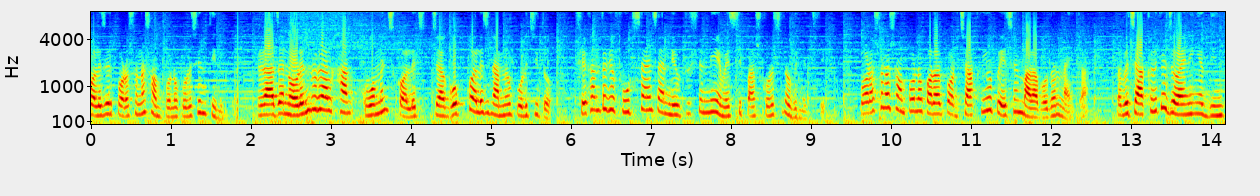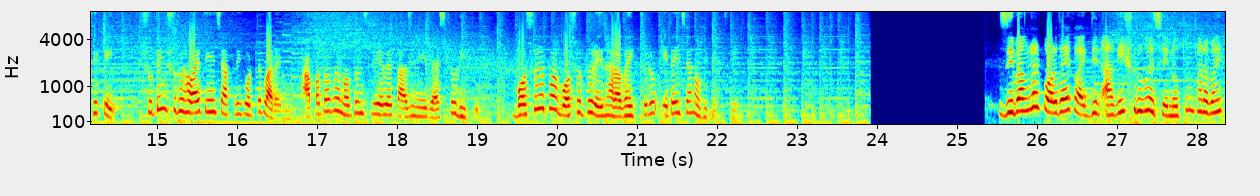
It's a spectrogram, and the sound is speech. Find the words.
কলেজের পড়াশোনা সম্পন্ন করেছেন তিনি। রাজা নরেন্দ্রলাল খান ওমেন্স কলেজ যা গোপ কলেজ নামেও পরিচিত। সেখান থেকে ফুড সায়েন্স অ্যান্ড নিউট্রিশন নিয়ে এমএসসি পাশ করেছেন অভিনেত্রী। পড়াশোনা সম্পন্ন করার পর চাকরিও পেয়েছেন মালাবদল নায়িকা। তবে চাকরিতে জয়েনিং এর দিন থেকেই শুটিং শুরু হওয়ায় তিনি চাকরি করতে পারেননি। আপাতত নতুন সিরিয়ালের কাজ নিয়ে ব্যস্ত ঋতু। বছরের পর বছর ধরে ধারাবাহিক চলুক এটাই চান অভিনেত্রী। জি বাংলার পর্দায় কয়েকদিন আগেই শুরু হয়েছে নতুন ধারাবাহিক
